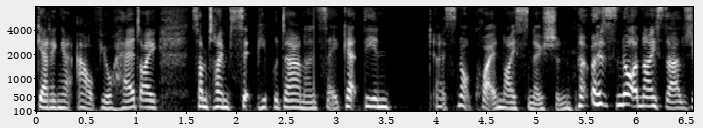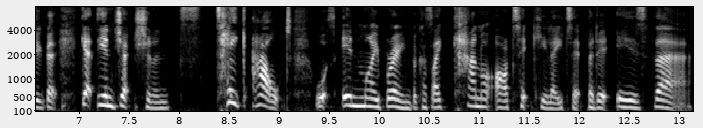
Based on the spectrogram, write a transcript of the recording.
getting it out of your head. I sometimes sit people down and say, "Get the." In- it's not quite a nice notion. It's not a nice analogy, but get the injection and take out what's in my brain because I cannot articulate it, but it is there.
